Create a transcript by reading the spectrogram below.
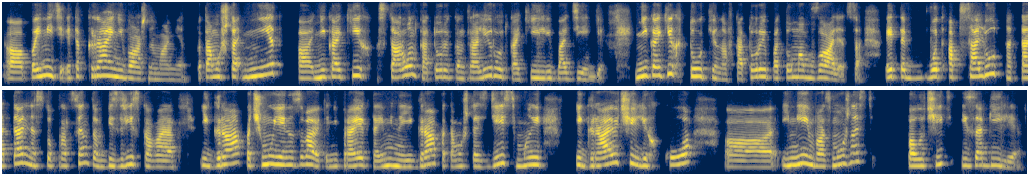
Поймите, это крайне важный момент, потому что нет никаких сторон, которые контролируют какие-либо деньги, никаких токенов, которые потом обвалятся. Это вот абсолютно, тотально, 100% безрисковая игра. Почему я и называю это не проект, а именно игра, потому что здесь мы играючи легко э, имеем возможность получить изобилие.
